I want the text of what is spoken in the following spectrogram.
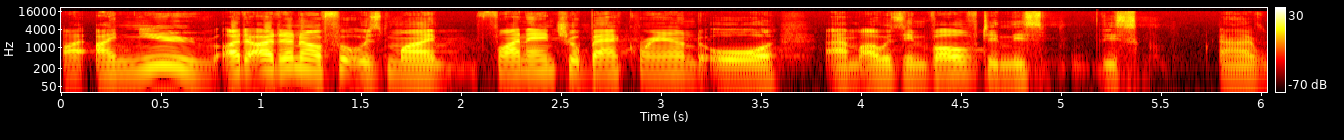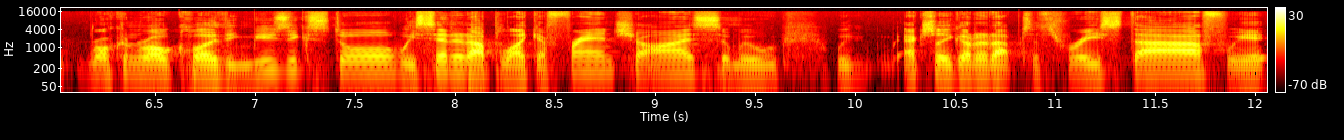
I, I knew, I, I, don't know if it was my financial background or um, I was involved in this, this uh, rock and roll clothing music store. We set it up like a franchise, and we, we actually got it up to three staff. We,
